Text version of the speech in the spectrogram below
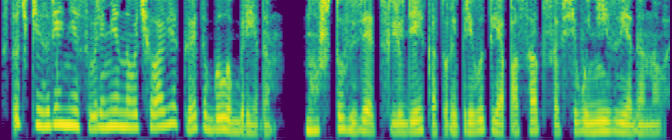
С точки зрения современного человека это было бредом. Но что взять с людей, которые привыкли опасаться всего неизведанного?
